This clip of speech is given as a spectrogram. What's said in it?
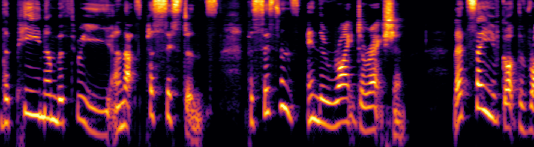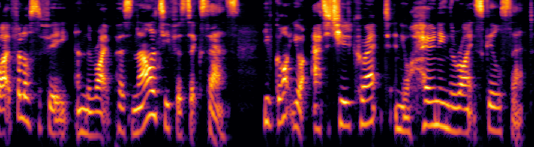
the P number three, and that's persistence. Persistence in the right direction. Let's say you've got the right philosophy and the right personality for success. You've got your attitude correct and you're honing the right skill set.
